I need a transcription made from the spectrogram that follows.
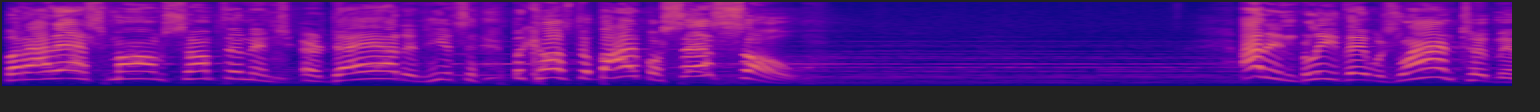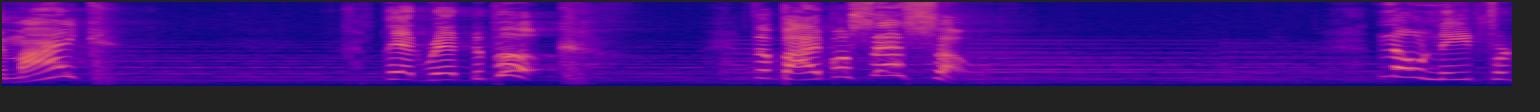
But I'd ask mom something and, or dad, and he'd say, because the Bible says so. I didn't believe they was lying to me, Mike. They had read the book. The Bible says so. No need for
